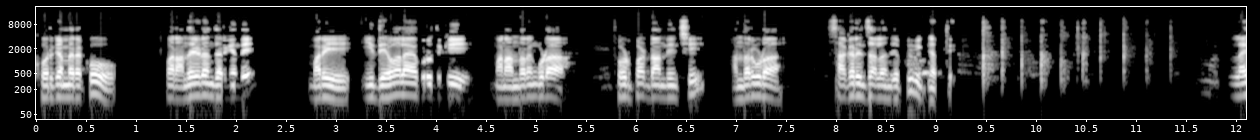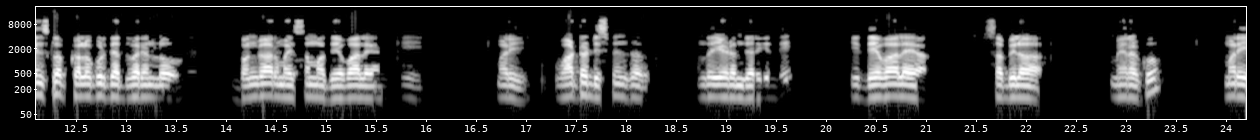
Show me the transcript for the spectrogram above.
కోరిక మేరకు వారు అందజేయడం జరిగింది. మరి ఈ దేవాలయ అభివృద్ధికి మనందరం కూడా తోడ్పాటును అందించి అందరూ కూడా సహకరించాలని చెప్పి విజ్ఞప్తి. లయన్స్ క్లబ్ కలగుర్తి ఆధ్వర్యంలో బంగారు మైసమ్మ దేవాలయానికి మరి వాటర్ డిస్పెన్సర్ అందజేయడం జరిగింది. ఈ దేవాలయ సభ్యుల మేరకు మరి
